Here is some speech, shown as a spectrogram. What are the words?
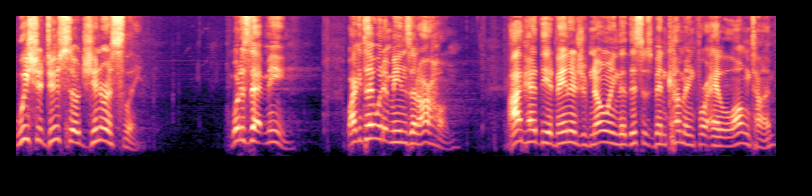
we should do so generously. What does that mean? Well, I can tell you what it means in our home. I've had the advantage of knowing that this has been coming for a long time.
